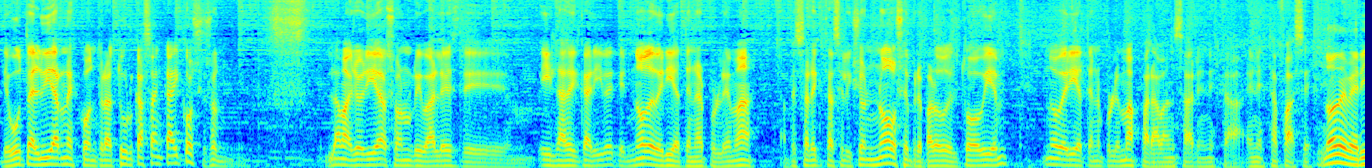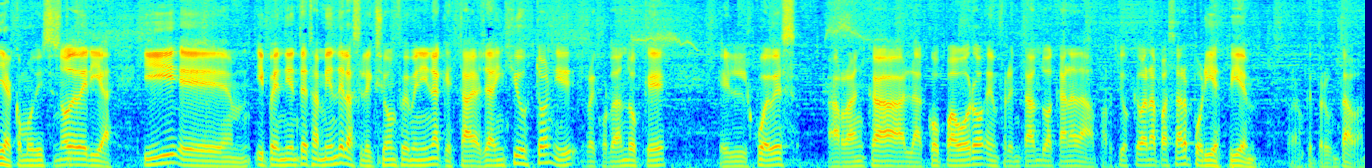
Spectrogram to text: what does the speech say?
Debuta el viernes contra Turcas Caicos, que son la mayoría son rivales de mm, Islas del Caribe que no debería tener problema, a pesar de que esta selección no se preparó del todo bien, no debería tener problemas para avanzar en esta, en esta fase. No debería, como dices. No debería. Y, eh, y pendientes también de la selección femenina que está allá en Houston y recordando que el jueves arranca la Copa Oro enfrentando a Canadá, partidos que van a pasar por ESPN, para los que preguntaban.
